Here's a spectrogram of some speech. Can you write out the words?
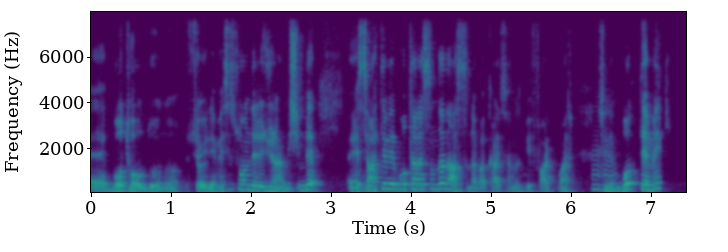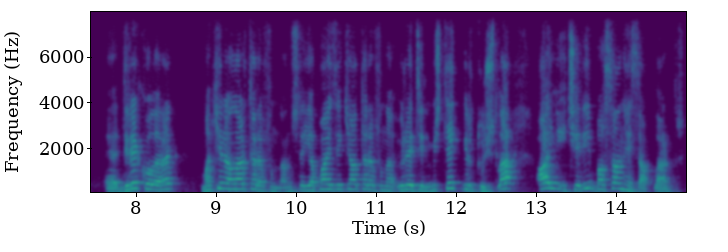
e, bot olduğunu söylemesi son derece önemli. Şimdi e, sahte ve bot arasında da aslına bakarsanız bir fark var. Hı hı. Şimdi bot demek e, direkt olarak makineler tarafından işte yapay zeka tarafından üretilmiş tek bir tuşla aynı içeriği basan hesaplardır.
